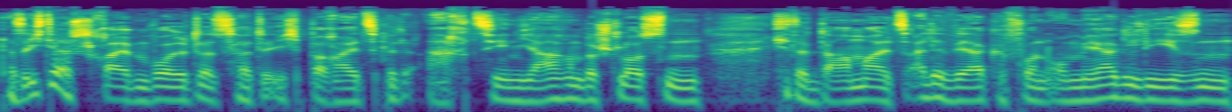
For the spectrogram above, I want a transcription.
Dass ich das schreiben wollte, das hatte ich bereits mit 18 Jahren beschlossen. Ich hatte damals alle Werke von Homer gelesen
